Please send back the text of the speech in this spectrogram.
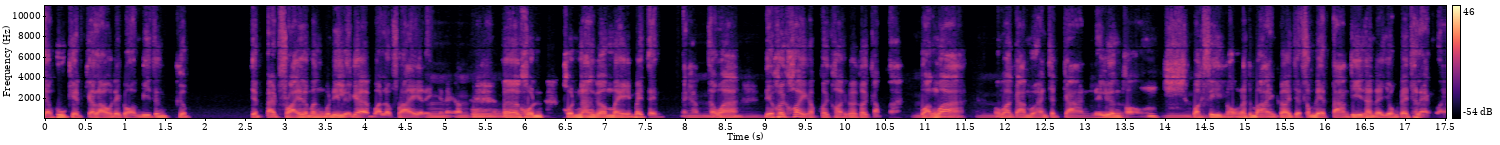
อย่างภูเก็ตกับเราแต่ก่อนมีตั้งเกือบ เจ็ดแปดไฟล์แล้วมั้งวันนี้เหลือแค่วันละไฟล์อะไรอย่างเงี้ยนะครับเออคนคนนั่งก็ไม่ไม่เต็มนะครับ แต่ว่าเดี๋ยวค่อยๆครับค่อยๆค่อยๆ กลับมา หวังว่าหวังว่าการบริหารจัดการในเรื่องของวัคซีนของรัฐบาลก็จะสำเร็จตามที่ท่านนายกได้แถลงไว้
